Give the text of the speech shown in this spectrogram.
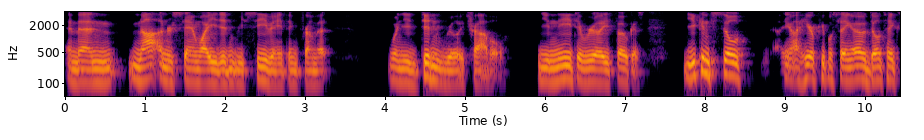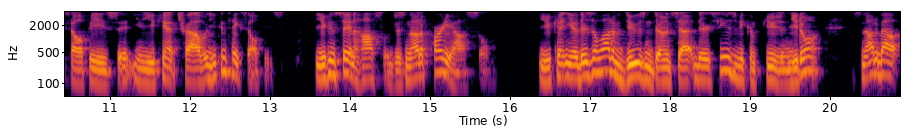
and then not understand why you didn't receive anything from it when you didn't really travel. You need to really focus. You can still, you know, I hear people saying, "Oh, don't take selfies. You, know, you can't travel." You can take selfies. You can stay in a hostel, just not a party hostel. You can, you know, there's a lot of do's and don'ts. That there seems to be confusion. You don't. It's not about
